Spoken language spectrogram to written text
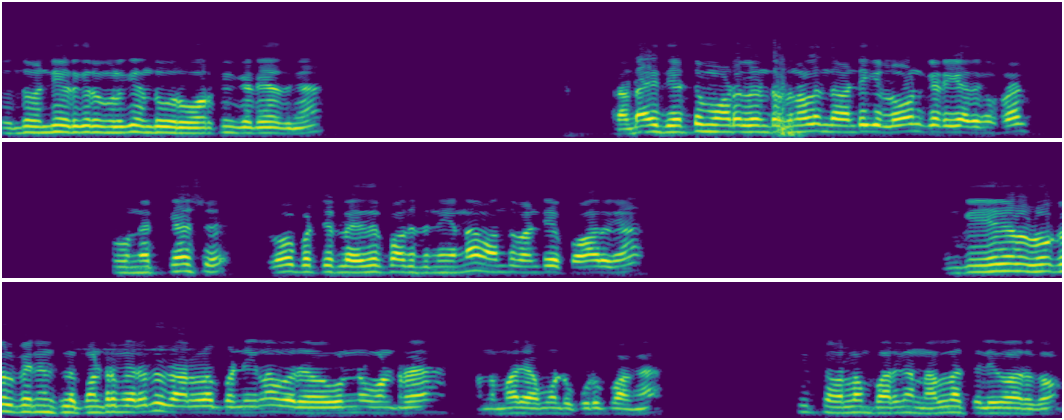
இந்த வண்டி எடுக்கிறவங்களுக்கு எந்த ஒரு ஒர்க்கும் கிடையாதுங்க. ரெண்டாயிரத்தி எட்டு மாடலுன்றதுனால இந்த வண்டிக்கு லோன் கிடையாதுங்க friends so net cash low பட்ஜெட்டில் எதிர்பார்த்துட்டு இருந்தீங்கன்னா வந்து வண்டியை பாருங்கள் உங்கள் ஏரியாவில் லோக்கல் ஃபைனான்ஸில் பண்ணுற மாதிரி இருந்தால் தாராளம் பண்ணிக்கலாம். ஒரு ஒன்று ஒன்றரை அந்த மாதிரி அமௌண்ட்டு கொடுப்பாங்க. சீட் கவர்லாம் பாருங்கள் நல்லா தெளிவாக இருக்கும்.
